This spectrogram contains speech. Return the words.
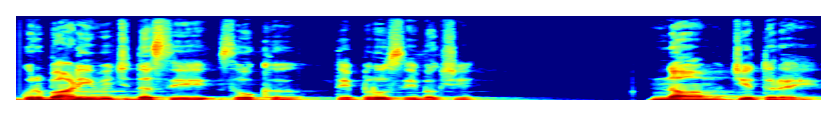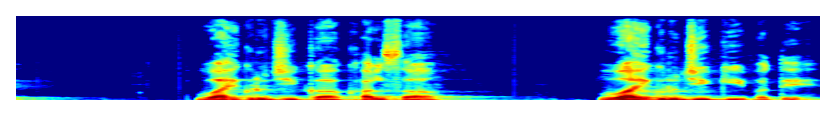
ਗੁਰਬਾਣੀ ਵਿੱਚ ਦੱਸੇ ਸੁਖ ਤੇ ਭਰੋਸੇ ਬਖਸ਼ੇ। ਨਾਮ ਚਿਤ ਰਹੇ। ਵਾਹਿਗੁਰੂ ਜੀ ਕਾ ਖਾਲਸਾ, ਵਾਹਿਗੁਰੂ ਜੀ ਕੀ ਫਤਿਹ।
